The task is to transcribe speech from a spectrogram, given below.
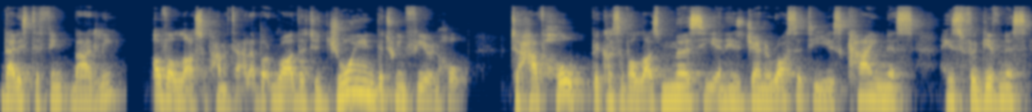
that is to think badly of Allah subhanahu wa ta'ala, but rather to join between fear and hope. To have hope because of Allah's mercy and His generosity, His kindness, His forgiveness,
